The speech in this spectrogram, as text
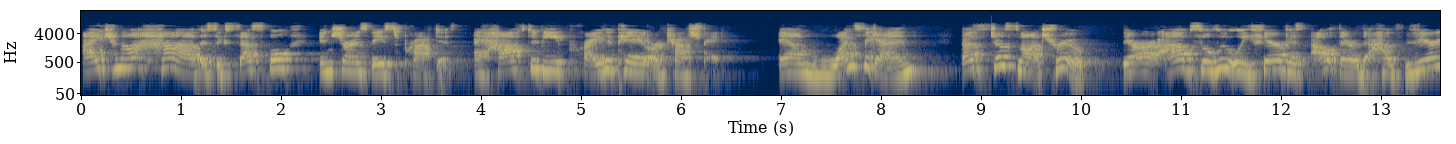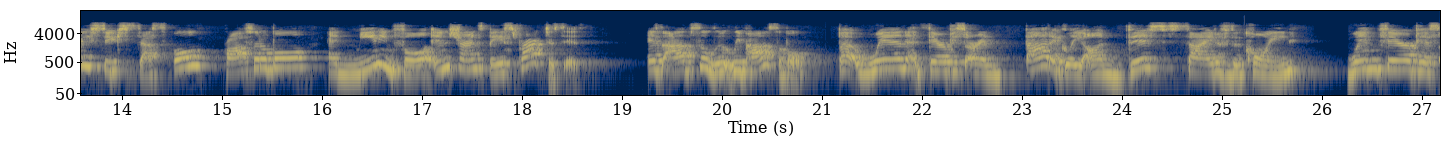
I cannot have a successful insurance based practice. I have to be private pay or cash pay. And once again, that's just not true. There are absolutely therapists out there that have very successful, profitable, and meaningful insurance based practices. It's absolutely possible. But when therapists are emphatically on this side of the coin, when therapists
